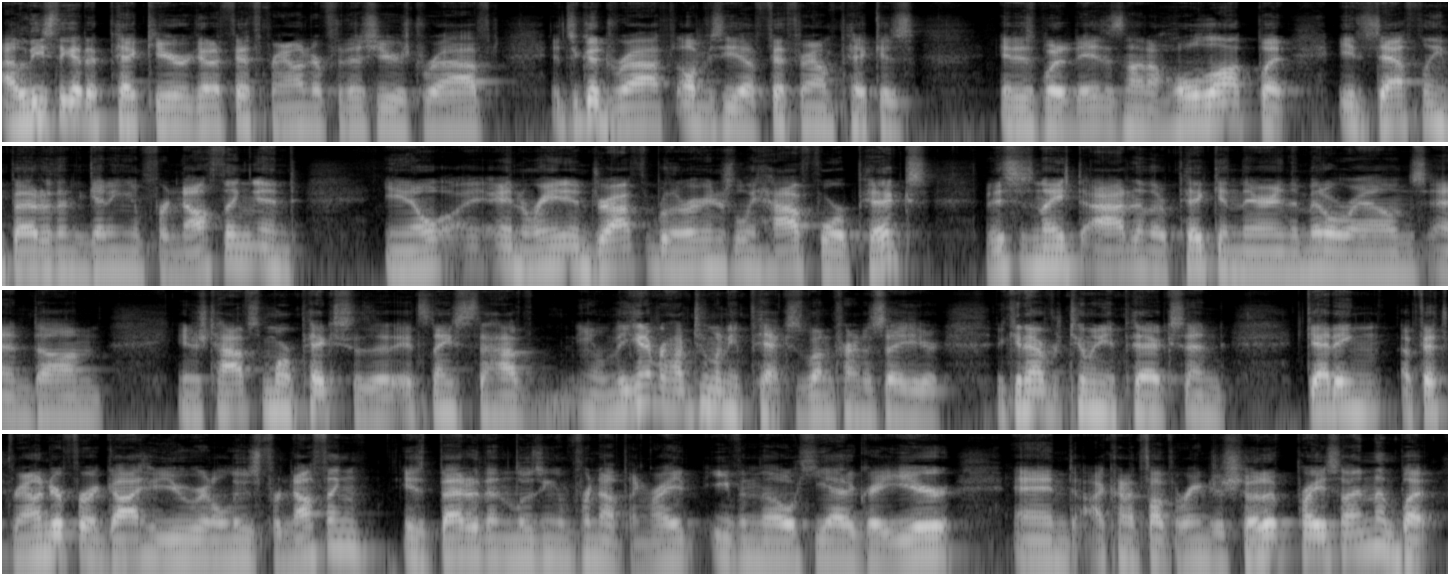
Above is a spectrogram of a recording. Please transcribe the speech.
at least they get a pick here, get a fifth rounder for this year's draft. It's a good draft. Obviously, a fifth round pick is it is what it is. It's not a whole lot, but it's definitely better than getting him for nothing. And you know, and rain and draft where the Rangers only have four picks. This is nice to add another pick in there in the middle rounds and um, you know, just have some more picks because it's nice to have, you know, you can never have too many picks, is what I'm trying to say here. You can never have too many picks, and getting a fifth rounder for a guy who you were to lose for nothing is better than losing him for nothing, right? Even though he had a great year, and I kind of thought the Rangers should have price signed him, but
